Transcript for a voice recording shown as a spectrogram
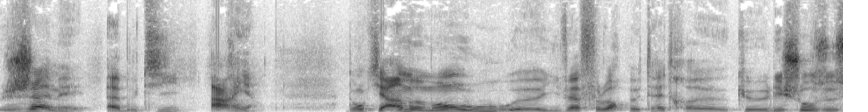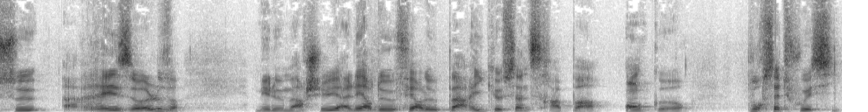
jamais abouti à rien. Donc il y a un moment où il va falloir peut-être que les choses se résolvent, mais le marché a l'air de faire le pari que ça ne sera pas encore pour cette fois-ci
